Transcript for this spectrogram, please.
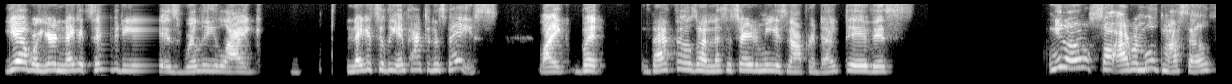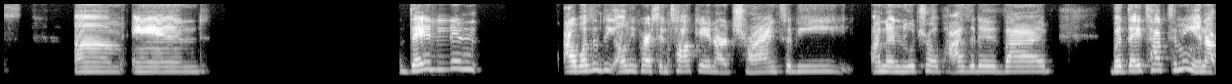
yeah, where your negativity is really like negatively impacting the space. Like, but that feels unnecessary to me. It's not productive. It's, you know, so I removed myself. Um, and they didn't, I wasn't the only person talking or trying to be on a neutral, positive vibe, but they talked to me and I,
